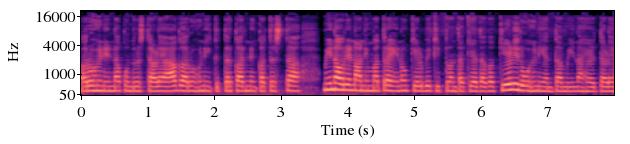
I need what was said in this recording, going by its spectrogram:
ರೋಹಿಣಿನ ಕುಂದಿರಿಸ್ತಾಳೆ. ಆಗ ರೋಹಿಣಿ ತರಕಾರಿನ ಕತ್ತರಿಸ್ತಾ, ಮೀನಾ ಅವರೇ ನಾನು ನಿಮ್ಮ ಹತ್ರ ಏನೋ ಕೇಳಬೇಕಿತ್ತು ಅಂತ ಕೇಳಿದಾಗ, ಕೇಳಿ ರೋಹಿಣಿ ಅಂತ ಮೀನಾ ಹೇಳ್ತಾಳೆ.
